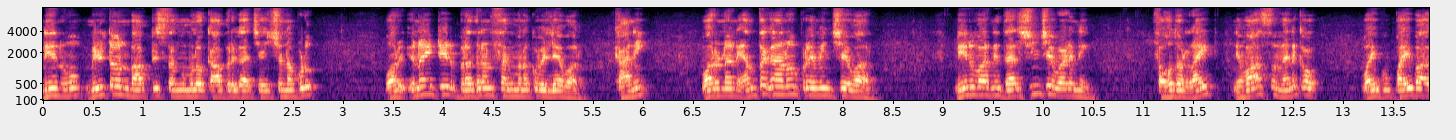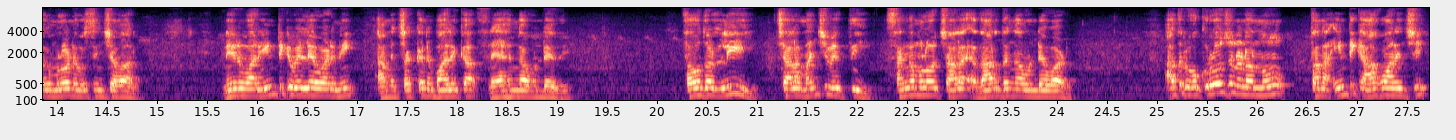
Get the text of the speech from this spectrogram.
నేను మిల్టౌన్ బాప్టిస్ట్ సంఘంలో కాపరిగా చేస్తున్నప్పుడు వారు యునైటెడ్ బ్రదరన్ సంఘమునకు వెళ్ళేవారు. కానీ వారు నన్ను ఎంతగానో ప్రేమించేవారు. నేను వారిని దర్శించేవాడిని. సహోదరు రైట్ నివాసం వెనుక వైపు పై భాగంలో నివసించేవారు. నేను వారి ఇంటికి వెళ్ళేవాడిని. ఆమె చక్కని బాలిక స్నేహంగా ఉండేది. సహోదరుడు లీ చాలా మంచి వ్యక్తి సంఘంలో చాలా యథార్థంగా ఉండేవాడు. అతడు ఒక రోజున నన్ను తన ఇంటికి ఆహ్వానించి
